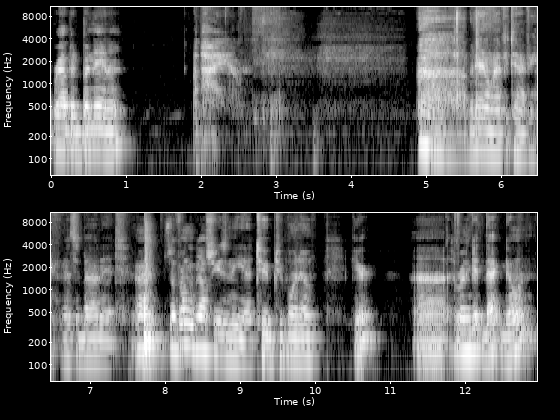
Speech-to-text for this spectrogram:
Rabid Banana. Bye. Ah, banana Laffy Taffy. That's about it. Alright, so far I'm going to be also using the uh, Tube 2.0 here. Uh, so we're going to get that going.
